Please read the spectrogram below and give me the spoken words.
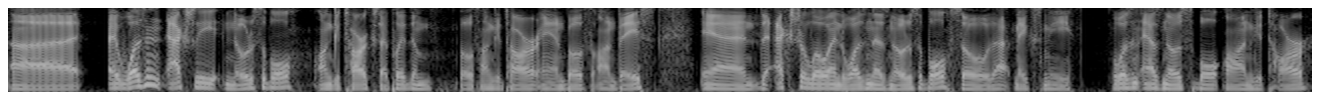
Uh, it wasn't actually noticeable on guitar because I played them both on guitar and both on bass, and the extra low end wasn't as noticeable. So that makes me it wasn't as noticeable on guitar,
